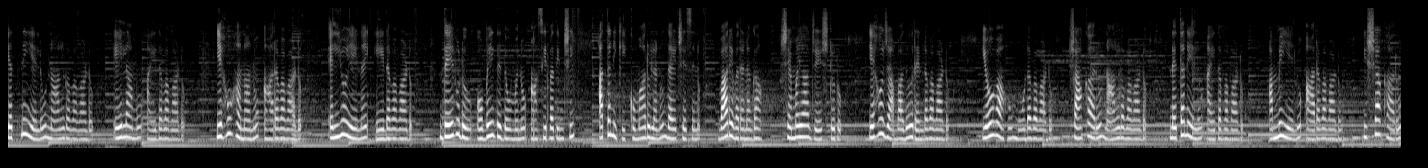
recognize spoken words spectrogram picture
యత్నీయేలు నాల్గవవాడు. ఏలాము ఐదవవాడు. యహోహనాను ఆరవవాడు. ఎల్యోయేనై ఏడవవాడు. దేవుడు ఒబేదెదోమును ఆశీర్వదించి అతనికి కుమారులను దయచేసెను. వారెవరనగా షెమయా జ్యేష్ఠుడు యహోజాబాదు రెండవవాడు యోవాహు మూడవవాడు షాకారు నాల్గవవాడు నెతనేలు ఐదవవాడు అమ్మియేలు ఆరవవాడు ఇషాకారు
